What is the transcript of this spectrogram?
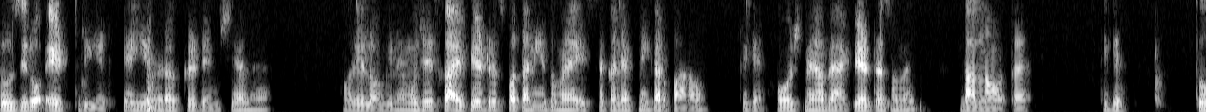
टू ज़ीरो एट थ्री है, ठीक है, ये मेरा क्रेडेंशियल है, और ये लॉगिन है। मुझे इसका आईपी एड्रेस पता नहीं है तो मैं इससे कनेक्ट नहीं कर पा रहा हूँ, ठीक है। होस्ट में यहाँ पे आईपी एड्रेस हमें डालना होता है, ठीक है। तो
